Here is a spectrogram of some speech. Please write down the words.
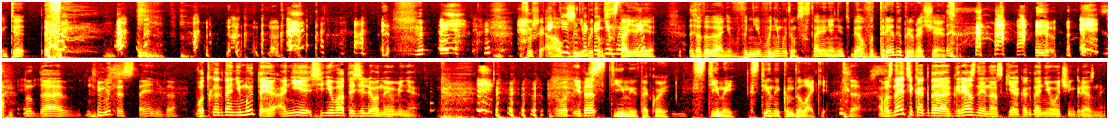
У тебя- Слушай, а в немытом состоянии... Да-да-да, они в, не- в немытом состоянии, они у тебя в дреды превращаются. Ну да, немытое состояние, да. Вот когда немытые, они синевато-зеленые у меня. Вот, и да, Стины такой. Стиной. Стиной канделаки. да. А вы знаете, когда грязные носки, а когда не очень грязные?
